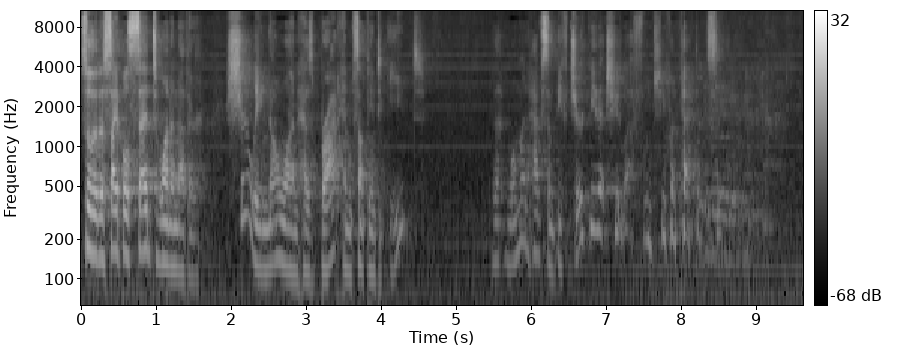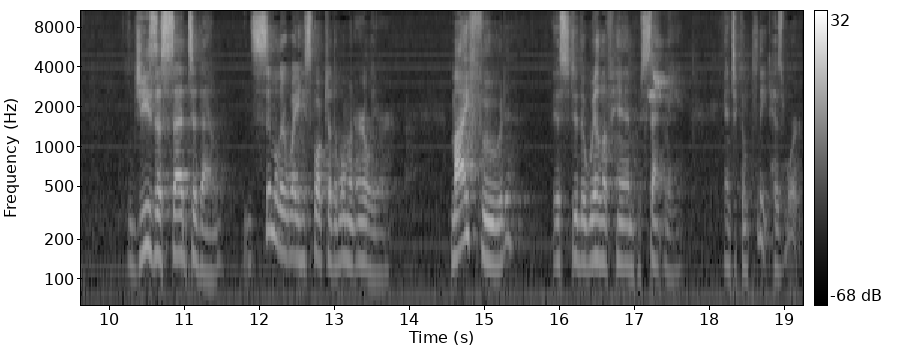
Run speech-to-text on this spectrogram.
So the disciples said to one another, Surely no one has brought him something to eat. Did that woman have some beef jerky that she left when she went back to the city? Jesus said to them, in a similar way he spoke to the woman earlier, My food is to do the will of him who sent me and to complete his work.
